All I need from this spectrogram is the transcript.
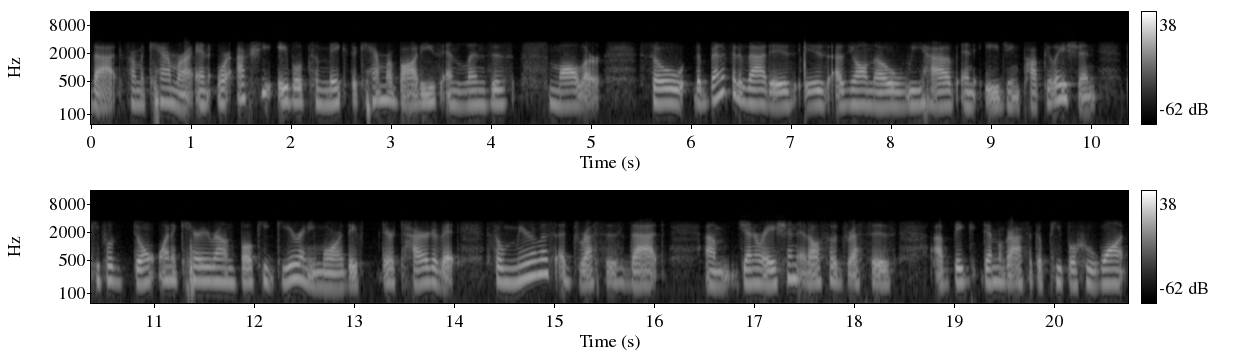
that from a camera, and we're actually able to make the camera bodies and lenses smaller. So the benefit of that is, is as you all know, we have an aging population. People don't want to carry around bulky gear anymore. They've, they're tired of it. So mirrorless addresses that um, generation. It also addresses a big demographic of people who want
